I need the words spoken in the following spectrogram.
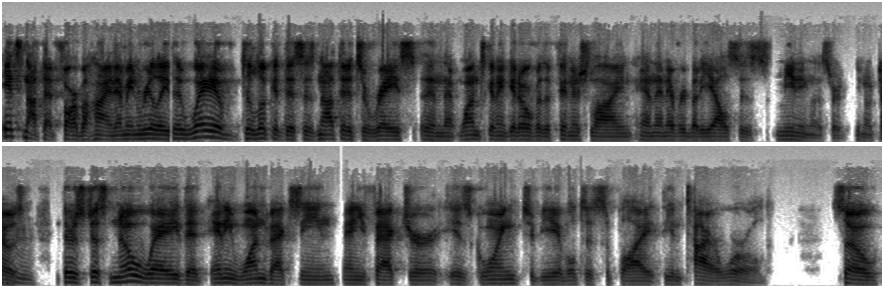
It's not that far behind. I mean, really, the way of to look at this is not that it's a race and that one's going to get over the finish line and then everybody else is meaningless or you know toast. Mm-hmm. There's just no way that any one vaccine manufacturer is going to be able to supply the entire world. So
